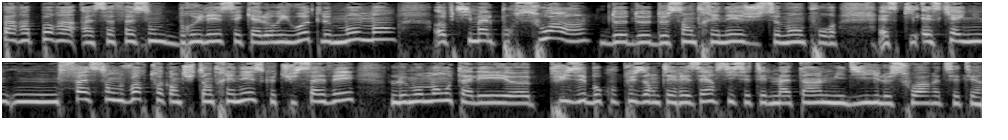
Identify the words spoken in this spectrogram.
par rapport à, à sa façon de brûler ses calories ou autre, le moment optimal pour soi hein, de, de, de s'entraîner justement pour Est-ce qu'il est-ce qu'il y a une, une façon de voir toi quand tu t'entraînais Est-ce que tu savais le moment où tu allais puiser beaucoup plus dans tes réserves, si c'était le matin, le midi, le soir, etc.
